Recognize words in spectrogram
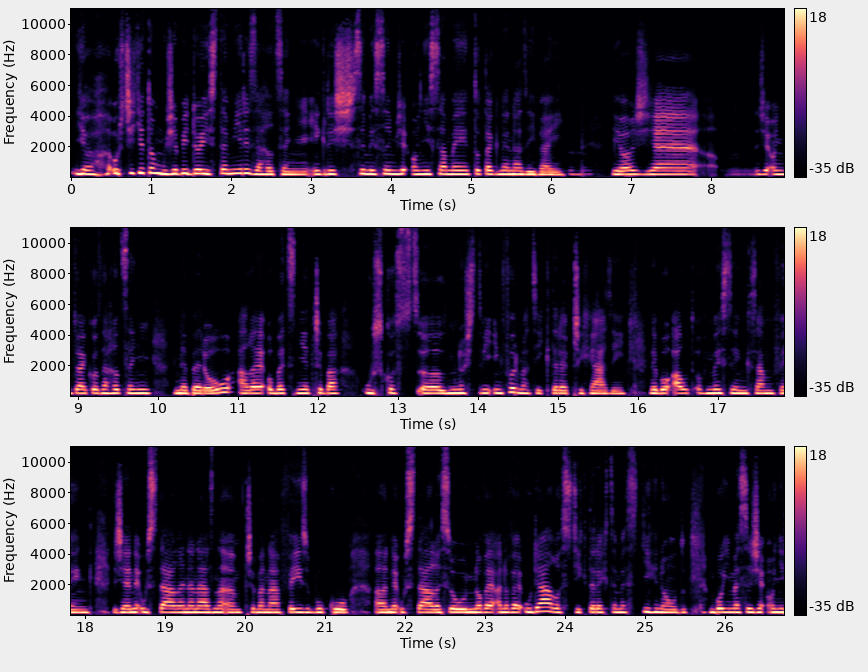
Jo, určitě to může být do jisté míry zahlcení, i když si myslím, že oni sami to tak nenazývají. Mm-hmm jo, že, že oni to jako zahlcení neberou, ale obecně třeba úzkost uh, množství informací, které přichází, nebo out of missing something, že neustále na nás, na, třeba na Facebooku, uh, neustále jsou nové a nové události, které chceme stihnout. Bojíme se, že o, ně,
